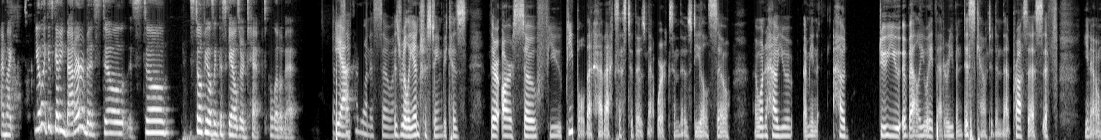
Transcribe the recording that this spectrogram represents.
I'm like, feel like it's getting better, but it's still, it's still, still feels like the scales are tipped a little bit. That yeah. second one is so is really interesting because there are so few people that have access to those networks and those deals. So I wonder how you, I mean, how do you evaluate that or even discount it in that process if, you know,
